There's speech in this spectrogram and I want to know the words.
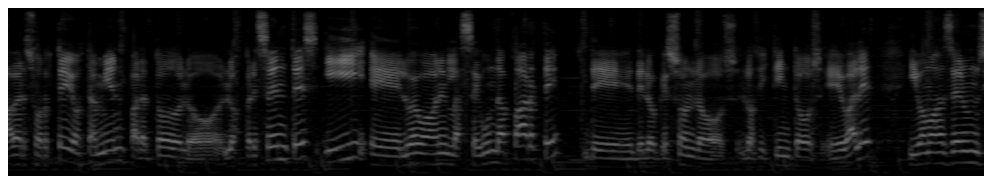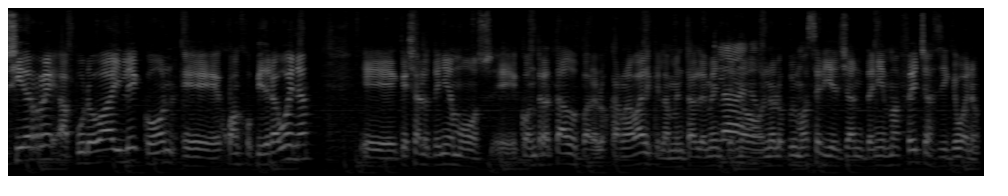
Va a haber sorteos también para todos los presentes y luego va a venir la segunda parte de, lo que son los, los distintos eh, ballet y vamos a hacer un cierre a puro baile con eh, Juanjo Piedrabuena. Eh, que ya lo teníamos contratado para los carnavales, que lamentablemente no, no, lo pudimos hacer y él ya no tenía más fechas, así que bueno,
